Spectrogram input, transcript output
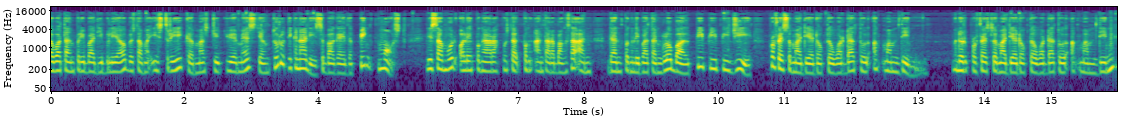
Lawatan peribadi beliau bersama isteri ke Masjid UMS yang turut dikenali sebagai The Pink Mosque disambut oleh Pengarah Pusat Pengantarabangsaan dan Penglibatan Global PPPG, Profesor Madya Dr. Wardatul Akmamdin. Menurut Profesor Madya Dr. Wardatul Akmamdin,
